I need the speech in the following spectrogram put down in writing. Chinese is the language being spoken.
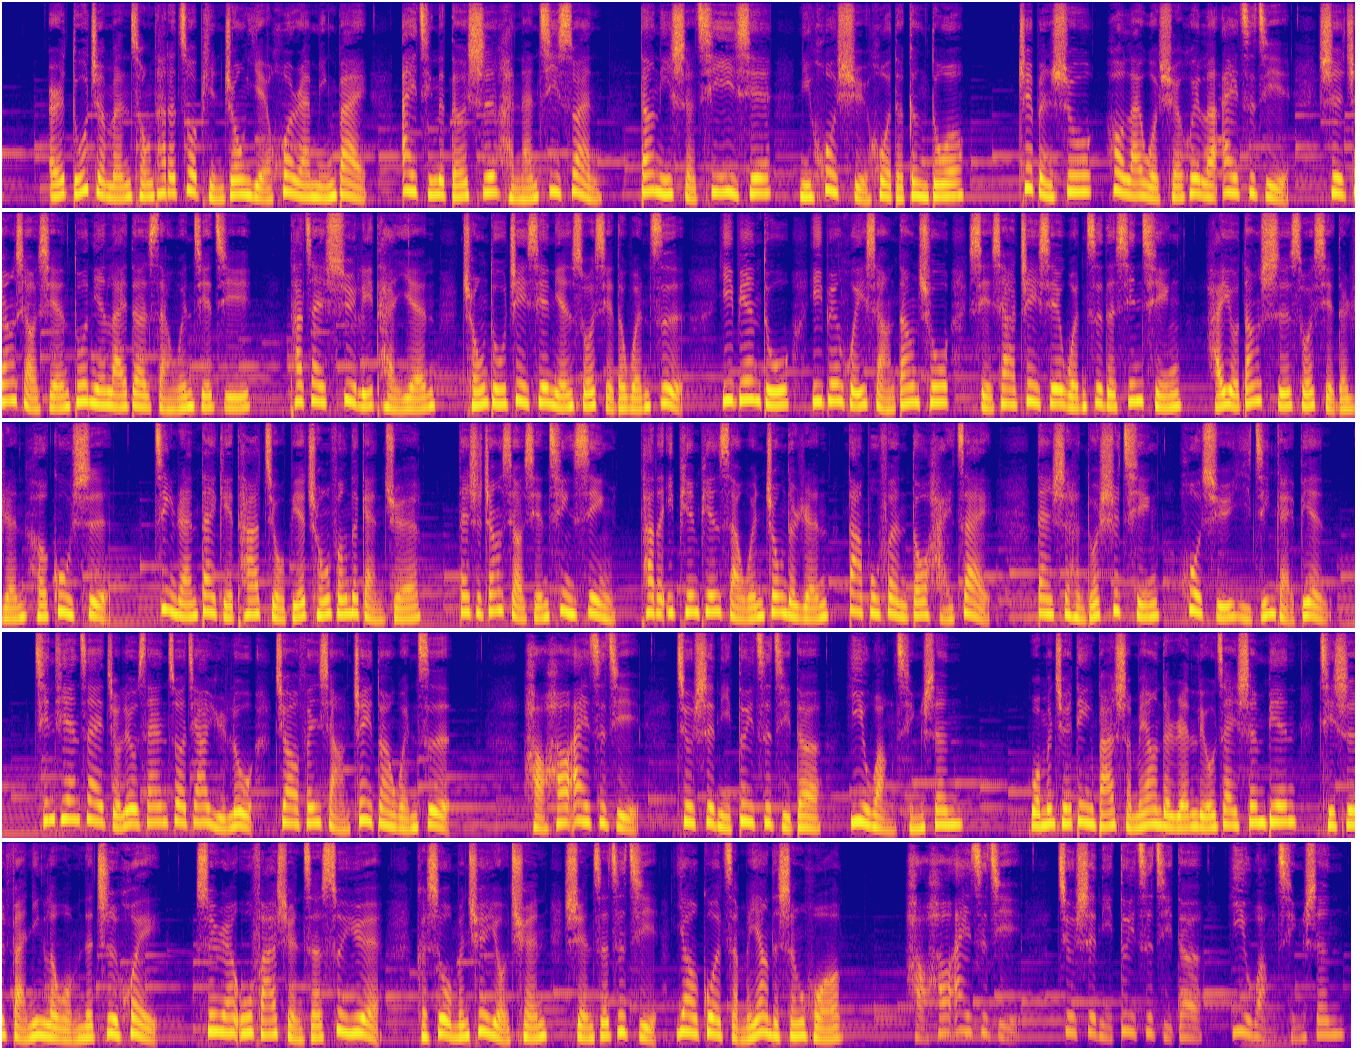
而读者们从她的作品中也豁然明白，爱情的得失很难计算。当你舍弃一些，你或许获得更多。这本书后来我学会了爱自己，是张小娴多年来的散文结集。他在序里坦言，重读这些年所写的文字，一边读一边回想当初写下这些文字的心情，还有当时所写的人和故事，竟然带给他久别重逢的感觉。但是张小娴庆幸。他的一篇篇散文中的人，大部分都还在，但是很多事情或许已经改变。今天在九六三作家语录就要分享这段文字：好好爱自己，就是你对自己的一往情深。我们决定把什么样的人留在身边，其实反映了我们的智慧。虽然无法选择岁月，可是我们却有权选择自己要过怎么样的生活。好好爱自己，就是你对自己的一往情深。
